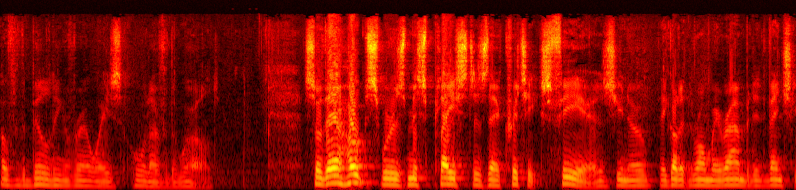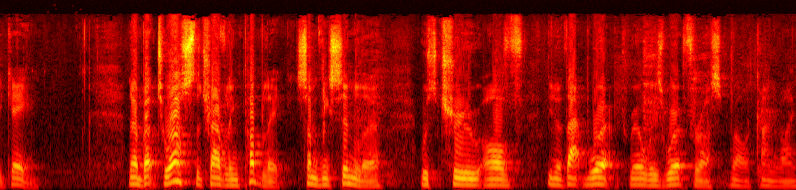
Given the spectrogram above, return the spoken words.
over the building of railways all over the world. So their hopes were as misplaced as their critics' fears. You know, they got it the wrong way around, but it eventually came. Now, but to us, the travelling public, something similar was true of, you know, that worked, railways worked for us. Well, kind of, I,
